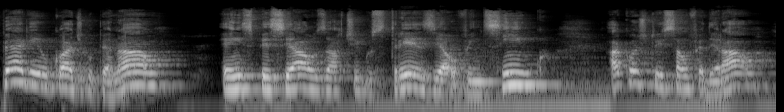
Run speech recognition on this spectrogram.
peguem o Código Penal, em especial os artigos 13 ao 25, a Constituição Federal,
